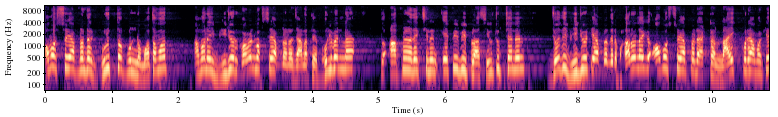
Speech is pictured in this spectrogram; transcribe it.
অবশ্যই আপনাদের গুরুত্বপূর্ণ মতামত আমার এই ভিডিওর কমেন্ট বক্সে আপনারা জানাতে ভুলবেন না। তো আপনারা দেখছিলেন এপিবি প্লাস ইউটিউব চ্যানেল যদি ভিডিওটি আপনাদের ভালো লাগে, অবশ্যই আপনারা একটা লাইক করে আমাকে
